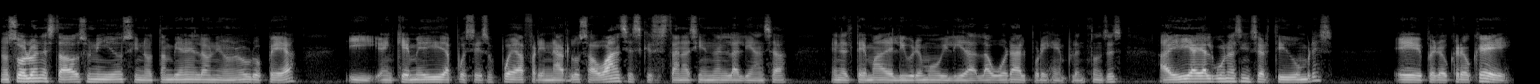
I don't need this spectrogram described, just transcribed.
no solo en Estados Unidos, sino también en la Unión Europea, y en qué medida pues eso pueda frenar los avances que se están haciendo en la alianza en el tema de libre movilidad laboral, por ejemplo. Entonces, ahí hay algunas incertidumbres, eh, pero creo que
